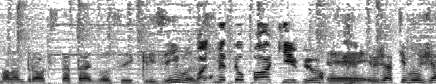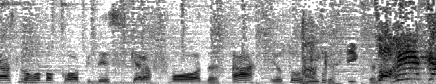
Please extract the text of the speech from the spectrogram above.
Malandrox tá atrás de você. Chris Evans? Pode meter o pau aqui, viu? É, eu já tive um Jasper no Robocop, desses que era foda. Ah, eu sou rica. rica. Sou rica!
